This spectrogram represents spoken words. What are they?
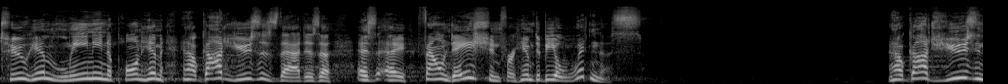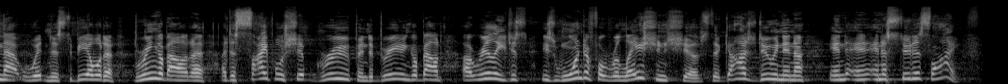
to him, leaning upon him, and how God uses that as a, as a foundation for him to be a witness. And how God's using that witness to be able to bring about a, a discipleship group and to bring about uh, really just these wonderful relationships that God's doing in a, in, in a student's life.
